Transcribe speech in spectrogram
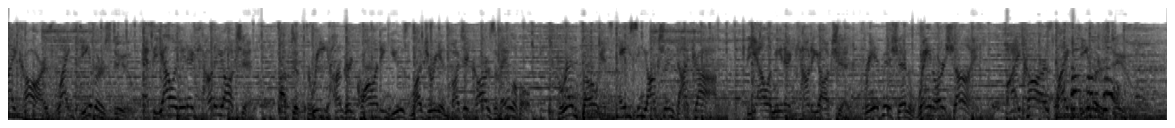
Buy cars like dealers do at the Alameda County Auction. Up to 300 quality used luxury and budget cars available. For info, it's acauction.com. The Alameda County Auction. Free admission, rain or shine. Buy cars like dealers do.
